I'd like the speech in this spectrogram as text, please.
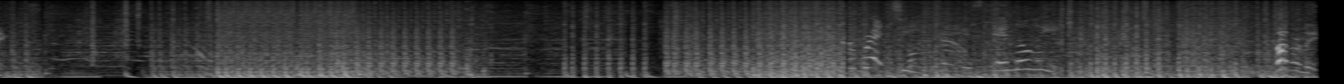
Reloading! The red team is in the lead! Cover me!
